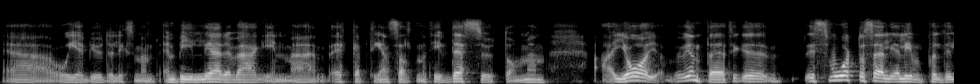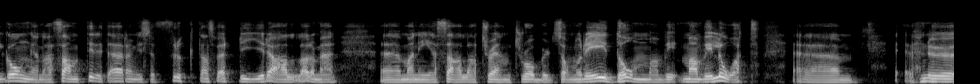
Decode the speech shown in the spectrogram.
eh, och erbjuder liksom en, en, billigare väg in med ett kaptensalternativ dessutom. Men ja, jag vet inte, jag tycker det är svårt att sälja Liverpool-tillgångarna. Samtidigt är de ju så fruktansvärt dyra alla de här. Eh, Mané, Salah, Trent, Robertson och det är ju dem man vill, man vill åt. Eh, nu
